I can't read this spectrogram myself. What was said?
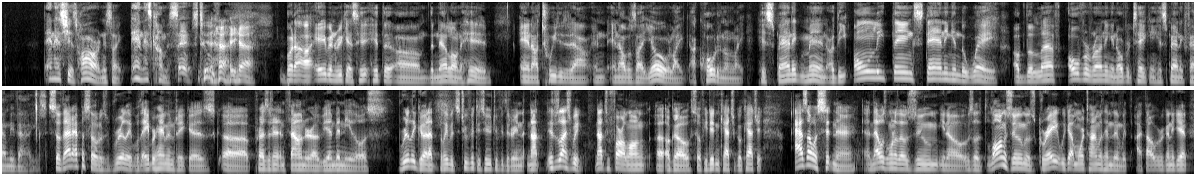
damn, that shit's hard. And it's like, damn, that's common sense too. Yeah, yeah. But uh, Abe Enriquez hit, hit the um, the nail on the head, and I tweeted it out, and, and I was like, "Yo!" Like I quoted him, like Hispanic men are the only thing standing in the way of the left overrunning and overtaking Hispanic family values. So that episode was really with Abraham Enriquez, uh, president and founder of Bienvenidos. Really good. I believe it's 252, 253. Not it was last week, not too far along uh, ago. So if you didn't catch it, go catch it. As I was sitting there, and that was one of those Zoom. You know, it was a long Zoom. It was great. We got more time with him than we, I thought we were going to get.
